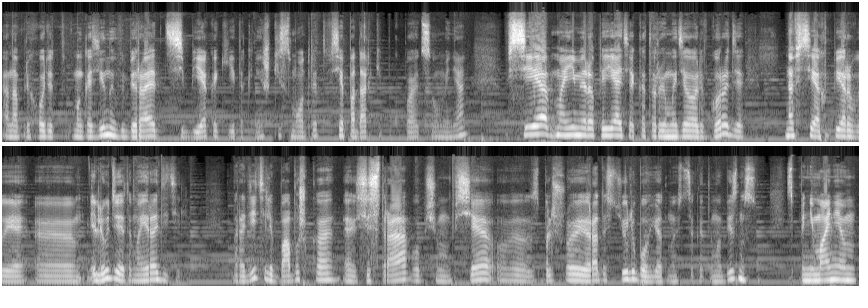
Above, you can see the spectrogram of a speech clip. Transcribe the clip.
Она приходит в магазин и выбирает себе какие-то книжки, смотрит. Все подарки покупаются у меня. Все мои мероприятия, которые мы делали в городе, на всех первые э, люди это мои родители. Родители, бабушка, э, сестра, в общем, все э, с большой радостью и любовью относятся к этому бизнесу, с пониманием,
